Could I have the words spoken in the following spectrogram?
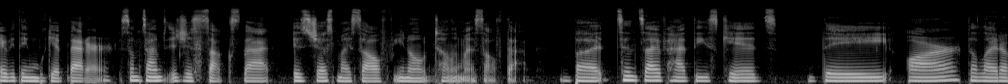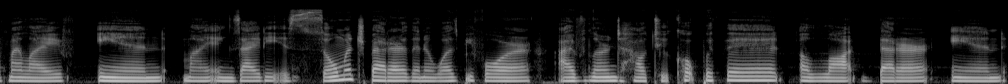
everything will get better. Sometimes it just sucks that it's just myself, you know, telling myself that. But since I've had these kids, they are the light of my life, and my anxiety is so much better than it was before. I've learned how to cope with it a lot better, and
